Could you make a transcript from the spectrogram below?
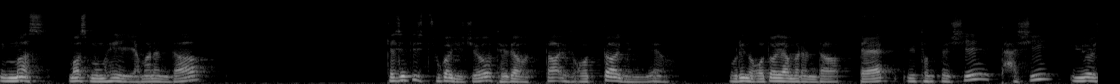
You must. must 뭐뭐 해야만 한다. 개진 뜻이 두 가지죠. 되다 얻다. 그래서 얻다 하겠네요. 우리는 얻어야만 한다. back. 유턴 표시. 다시 your.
